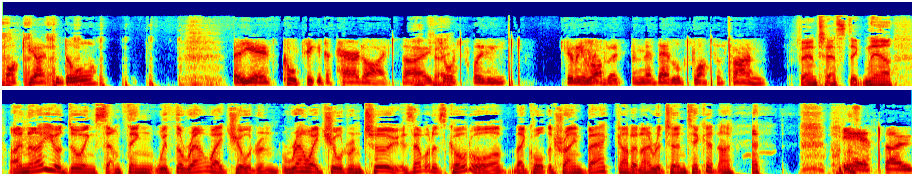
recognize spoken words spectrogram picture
lock you out the door. But yeah, it's called Ticket to Paradise. So Okay. George Clooney, Julia Roberts, and that, that looks lots of fun. Fantastic. Now, I know you're doing something with the Railway Children, Railway Children 2. Is that what it's called? Or they caught the train back? I don't know, return ticket? Yeah, so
